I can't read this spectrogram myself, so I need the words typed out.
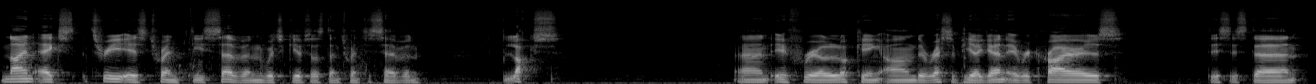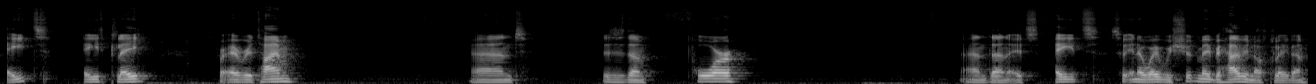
9x3 is 27, which gives us then 27 blocks. And if we're looking on the recipe again, it requires, this is then eight, eight clay for every time. And this is then four. And then it's eight. So in a way, we should maybe have enough clay then.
